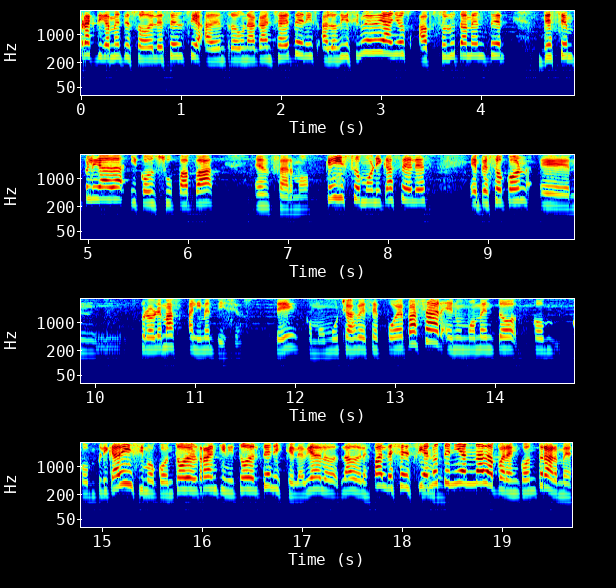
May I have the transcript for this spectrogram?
prácticamente su adolescencia adentro de una cancha de tenis, a los 19 años absolutamente desempleada y con su papá enfermo. ¿Qué hizo Mónica Celes? Empezó con em, problemas alimenticios, ¿sí? como muchas veces puede pasar, en un momento complicadísimo con todo el ranking y todo el tenis que le había dado de la espalda, ella decía, no tenían nada para encontrarme.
